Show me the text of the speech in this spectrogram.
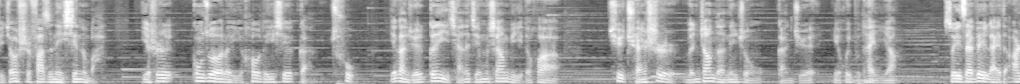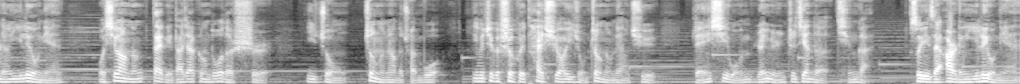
比较是发自内心的吧，也是工作了以后的一些感触，也感觉跟以前的节目相比的话。去诠释文章的那种感觉也会不太一样，所以在未来的二零一六年，我希望能带给大家更多的是一种正能量的传播，因为这个社会太需要一种正能量去联系我们人与人之间的情感，所以在二零一六年，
